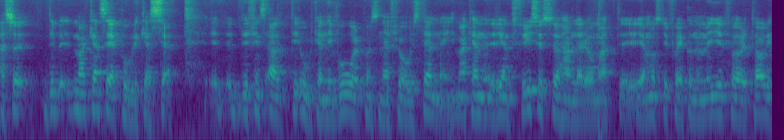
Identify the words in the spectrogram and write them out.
Alltså, det, man kan säga på olika sätt. Det finns alltid olika nivåer på en sån här frågeställning. Man kan, rent fysiskt så handlar det om att jag måste få ekonomi i företaget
